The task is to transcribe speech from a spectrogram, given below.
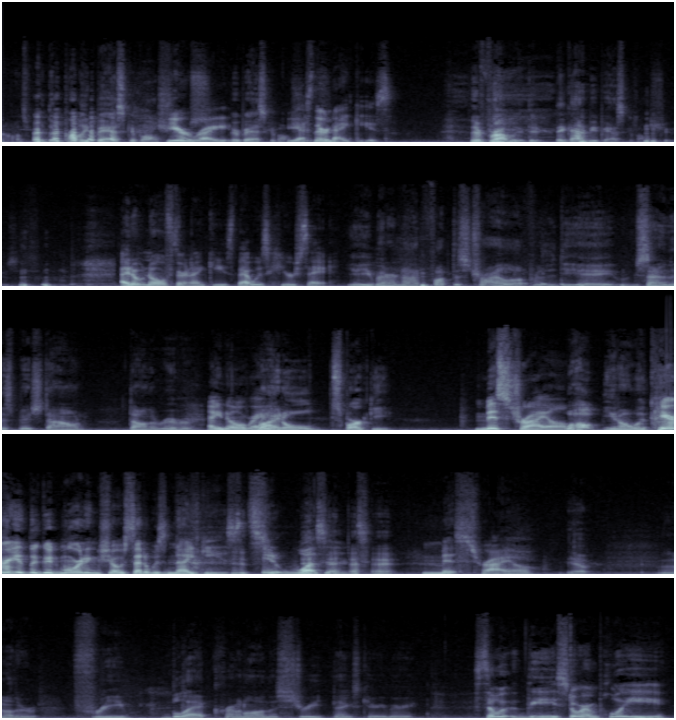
no, it's, they're probably basketball shoes. You're right. They're basketball yes, shoes. they're Nikes. They're probably they're, they got to be basketball shoes. I don't know if they're Nikes. That was hearsay. Yeah, you better not fuck this trial up for the DA. We're sending this bitch down, down the river. I know, right? Ride old Sparky. Mistrial. Well, you know what? Carrie at the Good Morning Show said it was Nikes. It wasn't. Mistrial. yep. Another free black criminal on the street. Thanks, Carrie Berry. So the store employee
